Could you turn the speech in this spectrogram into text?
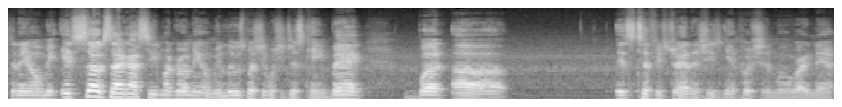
to Naomi. It sucks that I got to see my girl Naomi lose, especially when she just came back. But uh it's Tiffany Stratton. She's getting pushed to the moon right now.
